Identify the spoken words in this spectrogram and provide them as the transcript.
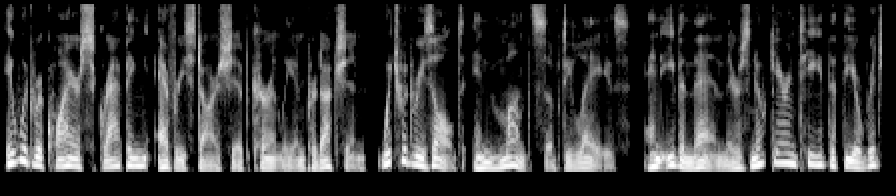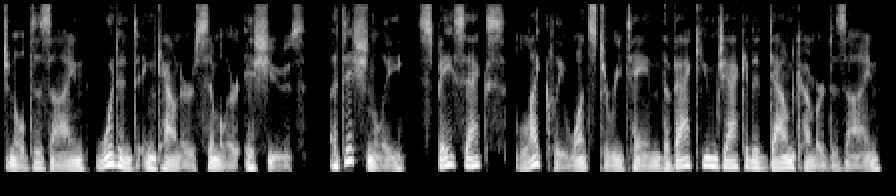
It would require scrapping every Starship currently in production, which would result in months of delays. And even then, there's no guarantee that the original design wouldn't encounter similar issues. Additionally, SpaceX likely wants to retain the vacuum-jacketed downcomer design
